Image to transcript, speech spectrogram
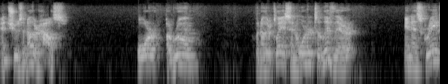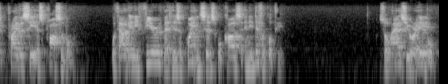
and choose another house or a room of another place in order to live there in as great privacy as possible without any fear that his acquaintances will cause any difficulty. So, as you are able,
